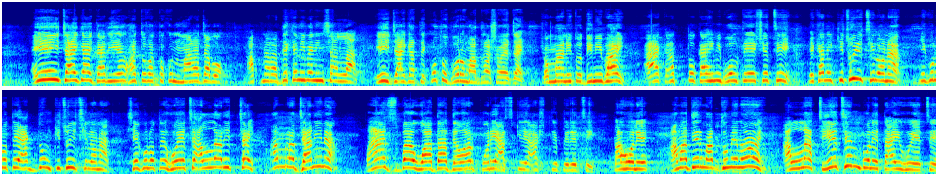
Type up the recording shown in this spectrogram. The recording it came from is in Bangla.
এই জায়গায় দাঁড়িয়ে হয়তোবা তখন মারা যাব। আপনারা দেখে নেবেন ইনশাল্লাহ এই জায়গাতে কত বড় মাদ্রাসা হয়ে যায়। সম্মানিত দিনী ভাই, এক আত্মকাহিনী বলতে এসেছি, এখানে কিছুই ছিল না। এগুলোতে একদম কিছুই ছিল না। সেগুলোতে হয়েছে আল্লাহর ইচ্ছায়। আমরা জানি না, পাঁচ বা ওয়াদা দেওয়ার পরে আজকে আসতে পেরেছে। তাহলে আমাদের মাধ্যমে নয়, আল্লাহ চেয়েছেন বলে তাই হয়েছে।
